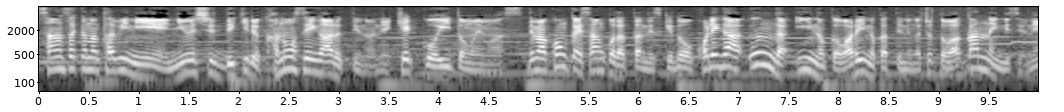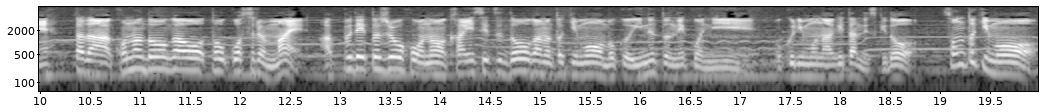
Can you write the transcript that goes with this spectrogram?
散策のたびに入手できる可能性があるっていうのはね、結構いいと思います。で、まあ今回3個だったんですけど、これが運がいいのか悪いのかっていうのがちょっとわかんないんですよね。ただ、この動画を投稿する前、アップデート情報の解説動画の時も僕犬と猫に贈り物あげたんですけど、その時も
